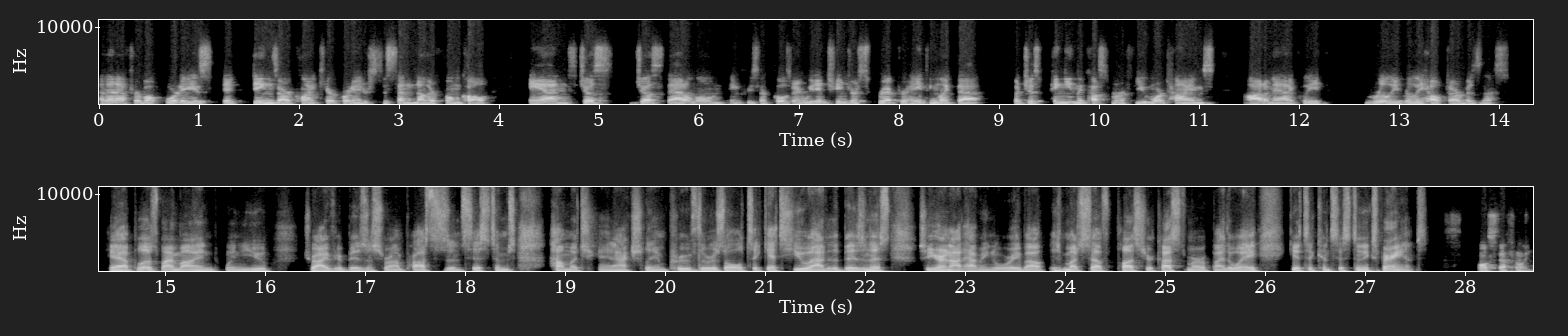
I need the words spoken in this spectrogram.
And then after about four days, it dings our client care coordinators to send another phone call. And just just that alone increased our close rate. We didn't change our script or anything like that, but just pinging the customer a few more times automatically really, really helped our business. Yeah, it blows my mind when you drive your business around processes and systems, how much you can actually improve the results. It gets you out of the business. So you're not having to worry about as much stuff. Plus, your customer, by the way, gets a consistent experience. Most definitely.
